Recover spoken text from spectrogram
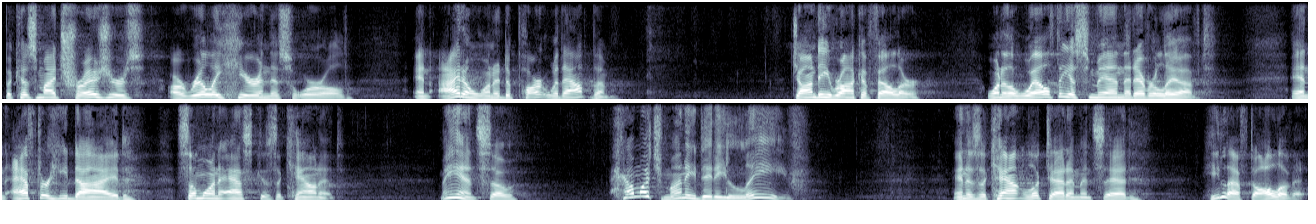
because my treasures are really here in this world, and I don't want to depart without them. John D. Rockefeller, one of the wealthiest men that ever lived, and after he died, someone asked his accountant, Man, so how much money did he leave? And his accountant looked at him and said, He left all of it.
